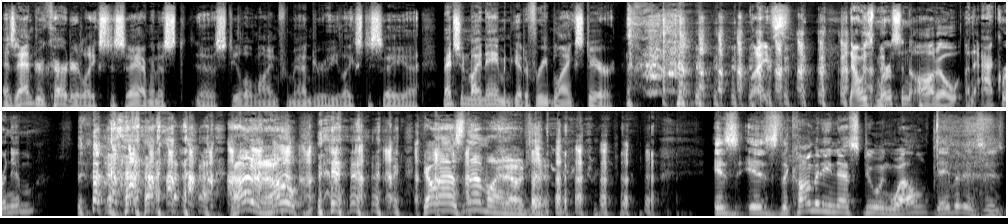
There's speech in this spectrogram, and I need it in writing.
As Andrew Carter likes to say, I'm going to st- uh, steal a line from Andrew. He likes to say, uh, mention my name and get a free blank stare. Nice. now, is Merson Auto an acronym? I don't know. Go ask them, why don't you? Is is the Comedy Nest doing well, David? Is is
